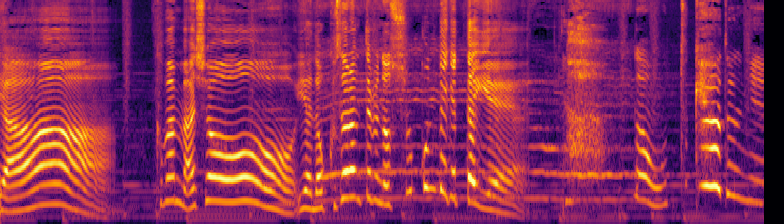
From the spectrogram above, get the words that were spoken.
야. 그만 마셔. 야, 너 그 사람 때문에 너 술꾼 되겠다, 얘. 나 어떻게 해야 되니?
